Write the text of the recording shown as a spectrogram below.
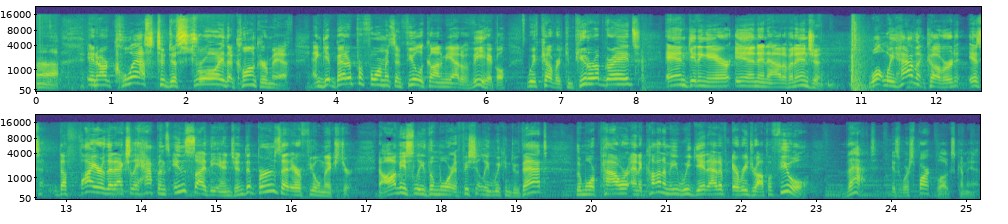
In our quest to destroy the clunker myth and get better performance and fuel economy out of a vehicle, we've covered computer upgrades and getting air in and out of an engine. What we haven't covered is the fire that actually happens inside the engine that burns that air fuel mixture. Now, obviously, the more efficiently we can do that, the more power and economy we get out of every drop of fuel. That is where spark plugs come in.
